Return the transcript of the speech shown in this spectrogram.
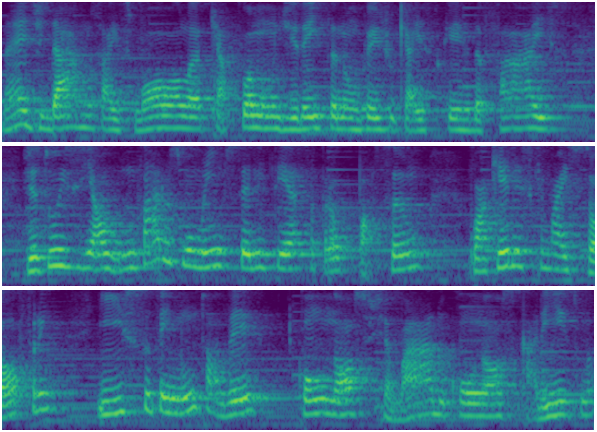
né, de darmos a esmola, que a tua mão direita não veja o que a esquerda faz. Jesus, em, em vários momentos, ele tem essa preocupação com aqueles que mais sofrem, e isso tem muito a ver com o nosso chamado, com o nosso carisma.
